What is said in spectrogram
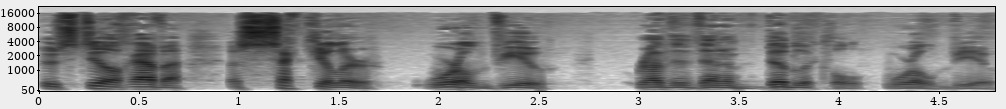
who still have a, a secular worldview rather than a biblical worldview.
